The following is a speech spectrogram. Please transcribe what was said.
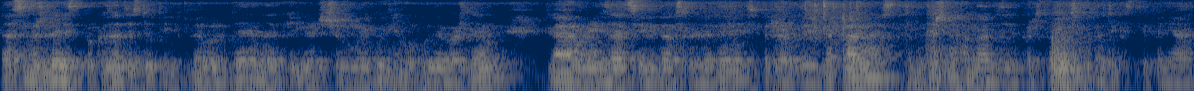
дасть можливість показати ступінь впливу людини на довкілля, що в майбутньому буде важливим для гармонізації відносин людини з природою. Для правильного систематичного аналізу використовується методика Степаняна.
